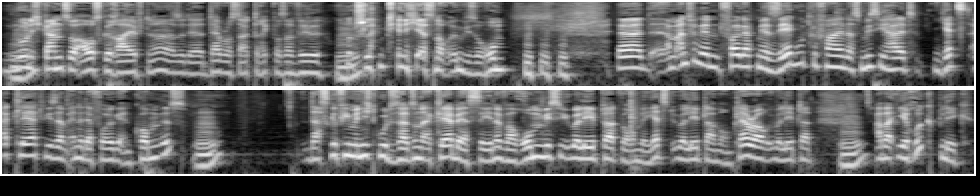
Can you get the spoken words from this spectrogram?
Mhm. Nur nicht ganz so ausgereift. Ne? Also der Davros sagt direkt, was er will Mhm. und schleimt hier nicht erst noch irgendwie so rum. äh, am Anfang der Folge hat mir sehr gut gefallen, dass Missy halt jetzt erklärt, wie sie am Ende der Folge entkommen ist. Mhm. Das gefiel mir nicht gut. Das ist halt so eine Erklärbär-Szene, warum Missy überlebt hat, warum wir jetzt überlebt haben, warum Clara auch überlebt hat. Mhm. Aber ihr Rückblick,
